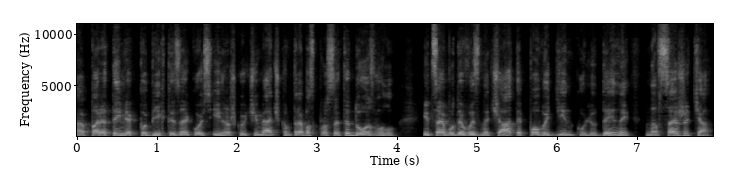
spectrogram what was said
е, перед тим, як побігти за якоюсь іграшкою чи м'ячком, треба спросити дозволу. І це буде визначати поведінку людини на все життя.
